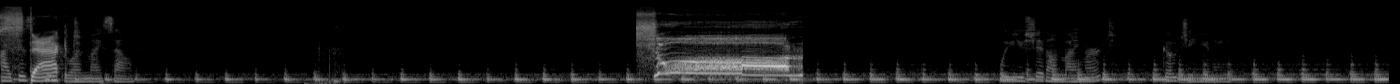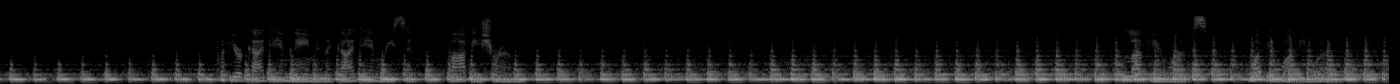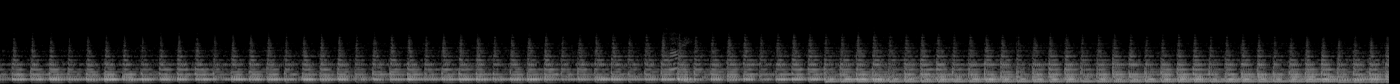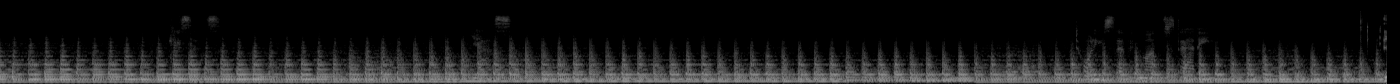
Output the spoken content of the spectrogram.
I just stacked. pooped on myself. Sean! Will you shit on my merch? Go G Uni. Put your goddamn name in the goddamn recent Bobby Shroom.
